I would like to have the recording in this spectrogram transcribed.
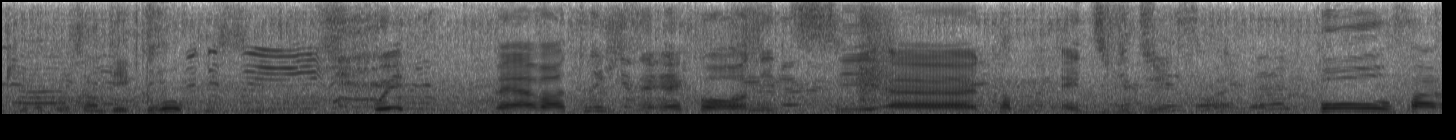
qui représentent des groupes ici. Oui, mais avant tout, je dirais qu'on est ici euh, comme individu pour faire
